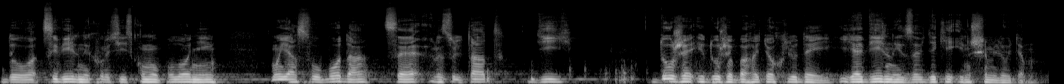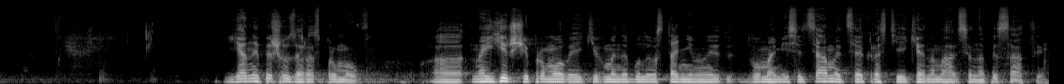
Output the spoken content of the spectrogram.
до цивільних в російському полоні. Моя свобода це результат дій дуже і дуже багатьох людей. І я вільний завдяки іншим людям. Я не пишу зараз промов. Найгірші промови, які в мене були останніми двома місяцями, це якраз ті, які я намагався написати.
